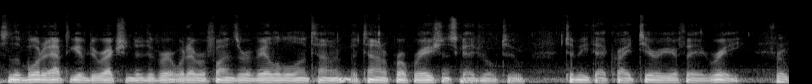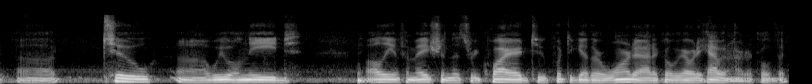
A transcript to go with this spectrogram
So the board would have to give direction to divert whatever funds are available in the town, the town appropriation schedule to, to meet that criteria if they agree. True. Two, uh, we will need all the information that's required to put together a warrant article. We already have an article, but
